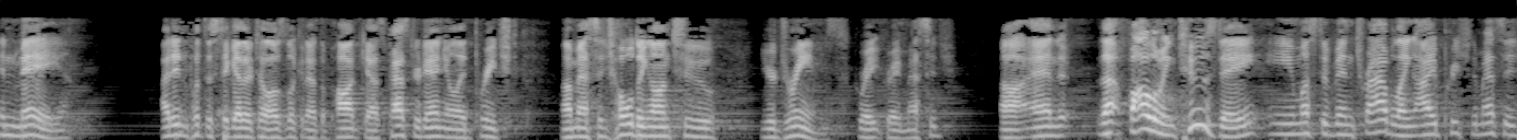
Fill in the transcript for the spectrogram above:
in May, I didn't put this together till I was looking at the podcast. Pastor Daniel had preached a message, holding on to your dreams. Great, great message. Uh, and that following Tuesday, you must have been traveling. I preached a message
